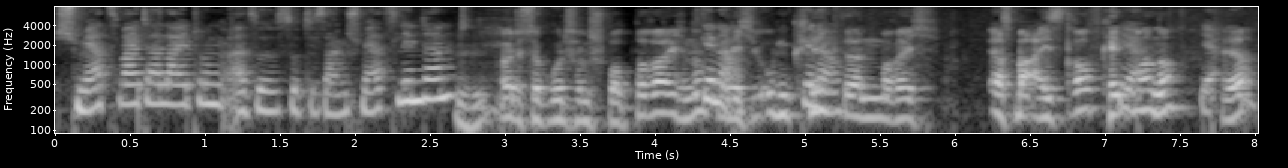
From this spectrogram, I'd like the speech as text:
Schmerzweiterleitung, also sozusagen Schmerzlindern. Mhm. das ist ja gut vom Sportbereich. Ne? Genau. Wenn ich umknick, genau. dann mache ich erstmal Eis drauf, kennt ja. man, ne? Ja. ja.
